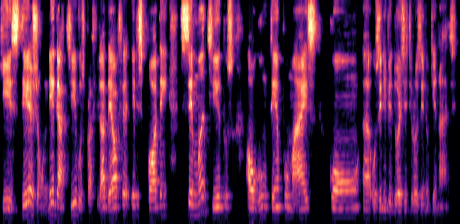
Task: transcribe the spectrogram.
que estejam negativos para Filadélfia, eles podem ser mantidos algum tempo mais com uh, os inibidores de tirosina quinase.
